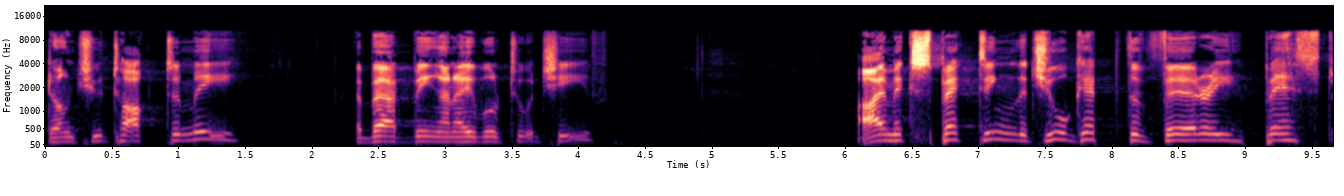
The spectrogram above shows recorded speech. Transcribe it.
don't you talk to me about being unable to achieve. I'm expecting that you'll get the very best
